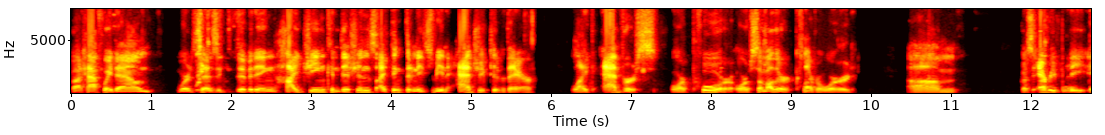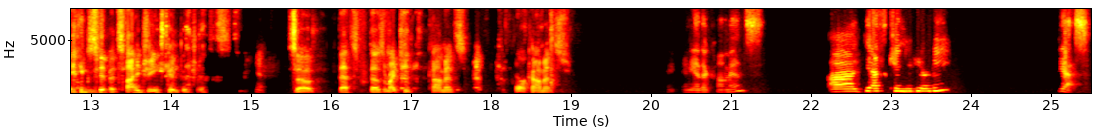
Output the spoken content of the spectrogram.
about halfway down where it says exhibiting hygiene conditions. I think there needs to be an adjective there, like adverse or poor or some other clever word. Um, because everybody exhibits hygiene conditions. Yeah. So that's, those are my two comments, four comments. Any other comments? Uh, yes, can you hear me? Yes.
